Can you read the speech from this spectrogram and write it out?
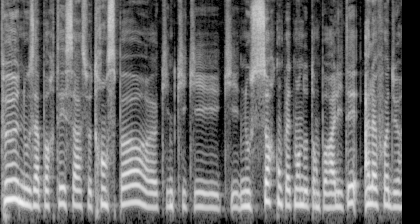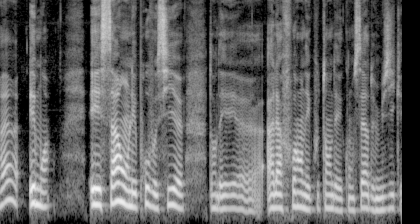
peut nous apporter ça, ce transport euh, qui, qui, qui, qui, nous sort complètement de nos temporalités, à la fois Durer et moi. Et ça, on l'éprouve aussi euh, dans des, euh, à la fois en écoutant des concerts de musique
